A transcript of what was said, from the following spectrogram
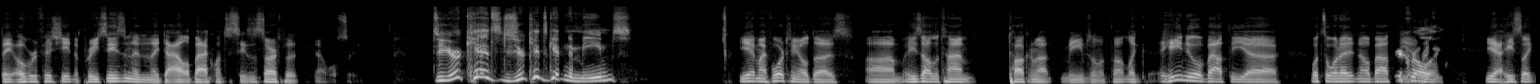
they over officiate in the preseason and then they dial it back once the season starts. But you know, we'll see. Do your kids? Does your kids get into memes? Yeah, my 14 year old does. Um, he's all the time talking about memes on the phone. Like he knew about the uh, what's the one I didn't know about? Rick the, uh, rolling. Yeah, he's like,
